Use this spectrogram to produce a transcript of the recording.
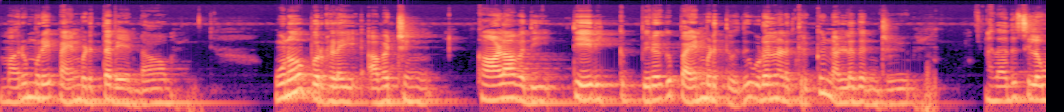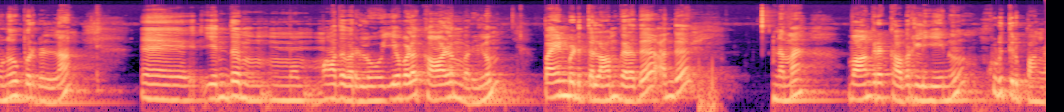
மறுமுறை பயன்படுத்த வேண்டாம். உணவுப் பொருட்களை அவற்றின் காலாவதி தேதிக்கு பிறகு பயன்படுத்துவது உடல்நலத்திற்கு நல்லதன்று. அதாவது சில உணவுப் பொருட்கள்லாம் எந்த மாத வரையிலும் எவ்வளோ காலம் வரையிலும் பயன்படுத்தலாம்ங்கிறத அந்த நம்ம வாங்குகிற கவர்லேயேன்னு கொடுத்துருப்பாங்க.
